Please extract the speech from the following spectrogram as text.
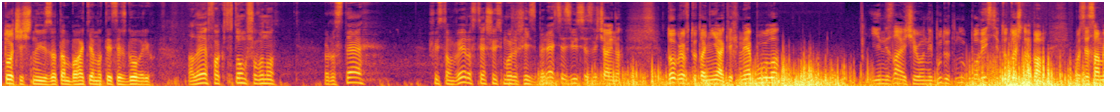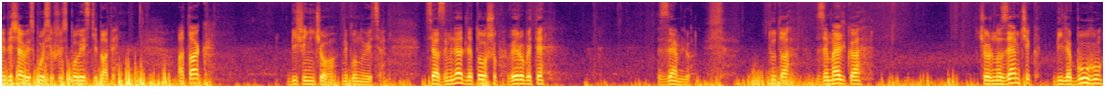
точечної за там багатьно тисяч доларів. Але факт в тому, що воно росте, щось там виросте, щось може й збереться звідси, звичайно. Добрив тут ніяких не було. І не знаю, чи вони будуть. Ну, по листі то точно дам, бо це найдешевий спосіб щось по листі дати. А так, більше нічого не планується. Ця земля для того, щоб виробити землю. Тут земелька чорноземчик біля Бугу.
